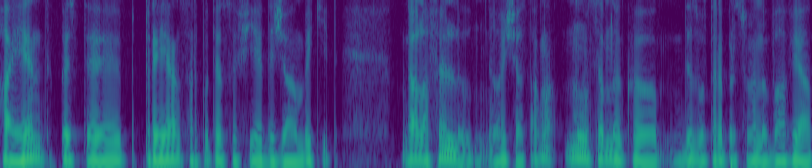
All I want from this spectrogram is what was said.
high-end, peste 3 ani s-ar putea să fie deja învechit. Da, la fel și asta. Acum, nu înseamnă că dezvoltarea personală va avea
